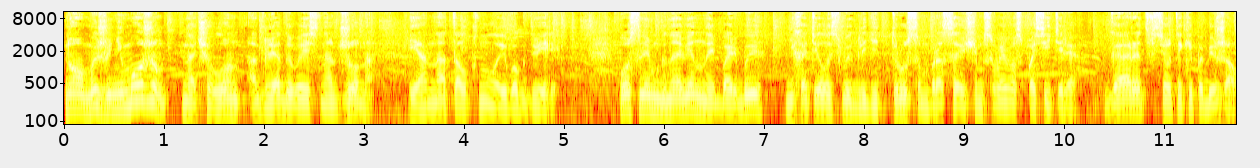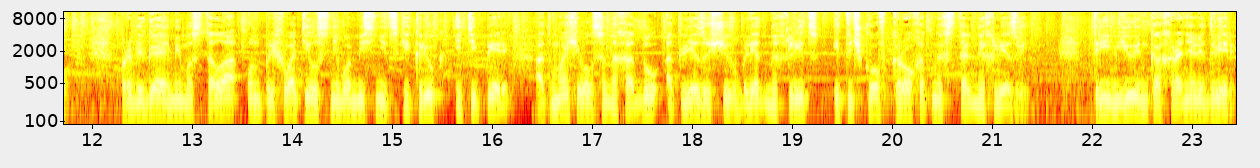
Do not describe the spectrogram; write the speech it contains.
«Но мы же не можем!» – начал он, оглядываясь на Джона, и она толкнула его к двери. После мгновенной борьбы не хотелось выглядеть трусом, бросающим своего спасителя. Гаррет все-таки побежал. Пробегая мимо стола, он прихватил с него мясницкий крюк и теперь отмахивался на ходу от лезущих бледных лиц и тычков крохотных стальных лезвий. Три Мьюинка охраняли дверь,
